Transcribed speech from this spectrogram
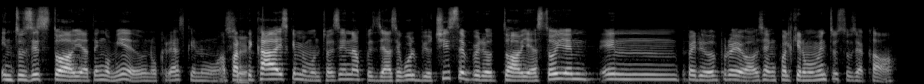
Entonces todavía tengo miedo, no creas que no. Aparte, Sí. cada vez que me monto a escena, pues ya se volvió chiste, pero todavía estoy en, en periodo de prueba. O sea, en cualquier momento esto se acaba.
